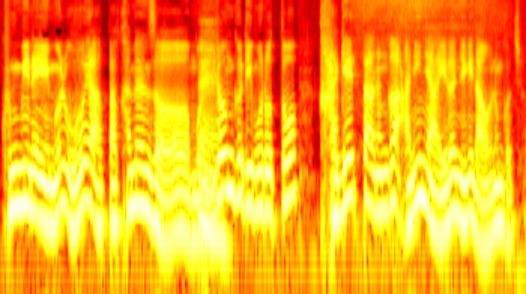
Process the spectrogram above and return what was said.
국민의힘을 우회 압박하면서 뭐 예. 이런 그림으로 또 가겠다는 거 아니냐 이런 얘기 나오는 거죠.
